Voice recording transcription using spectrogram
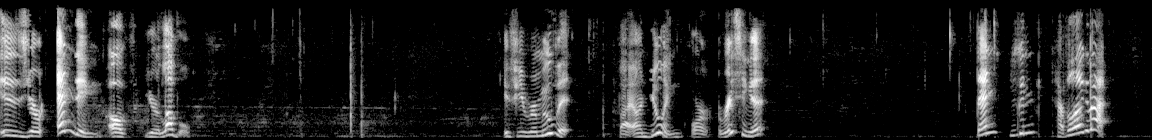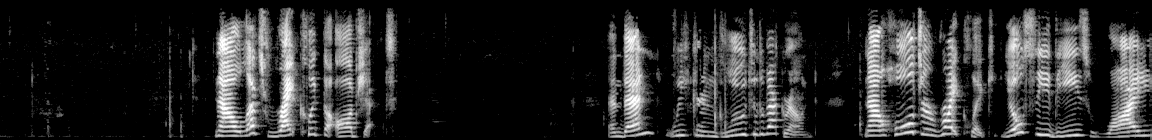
is your ending of your level. If you remove it by undoing or erasing it, then you can have a it like that. Now let's right click the object. And then we can glue to the background. Now hold your right click. You'll see these Y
